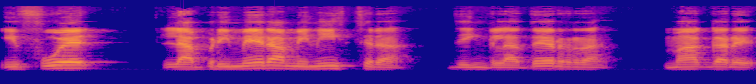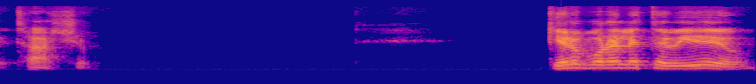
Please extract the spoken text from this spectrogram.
y fue la primera ministra de Inglaterra, Margaret Thatcher. Quiero ponerle este video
